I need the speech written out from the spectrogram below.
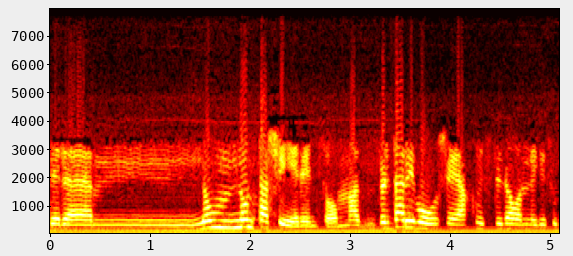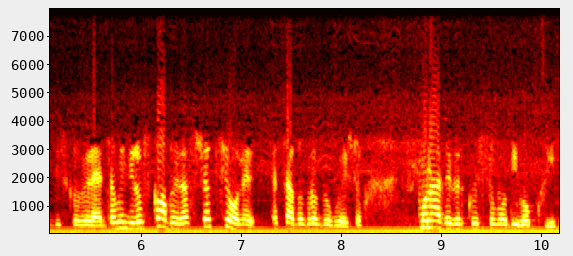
per ehm, non, non, tacere insomma per dare voce a queste donne che subiscono violenza quindi lo scopo dell'associazione è stato proprio questo monate per questo motivo qui.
